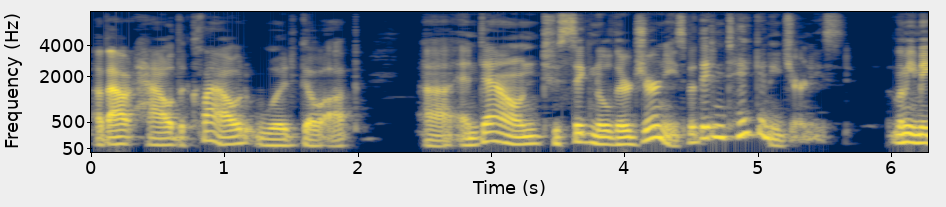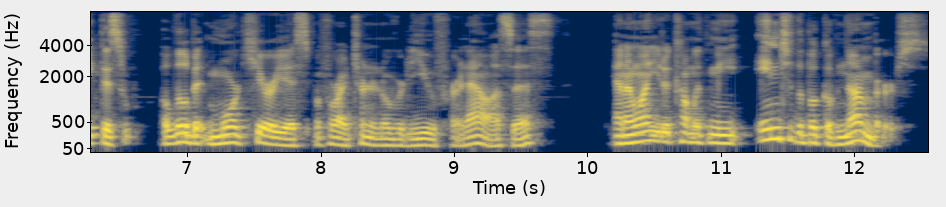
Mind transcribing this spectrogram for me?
about how the cloud would go up uh, and down to signal their journeys, but they didn't take any journeys. Let me make this a little bit more curious before I turn it over to you for analysis. And I want you to come with me into the book of Numbers.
